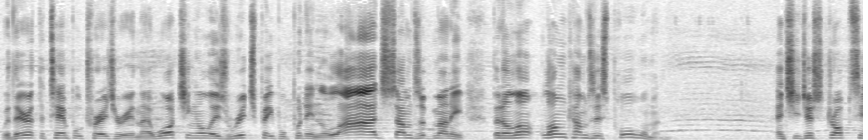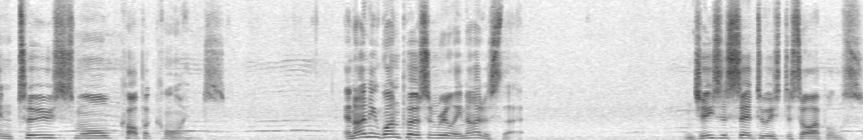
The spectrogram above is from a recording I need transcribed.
were there at the temple treasury and they're watching all these rich people put in large sums of money, but along, along comes this poor woman and she just drops in two small copper coins. And only one person really noticed that. And Jesus said to his disciples,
